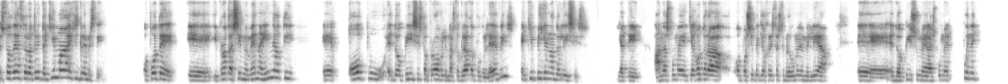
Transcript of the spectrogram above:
στο δεύτερο, τρίτο κύμα έχεις γκρεμιστεί. Οπότε ε, η πρότασή μου εμένα είναι ότι ε, όπου εντοπίσεις το πρόβλημα στον κλάδο που δουλεύεις, εκεί πήγαινε να το λύσεις. Γιατί αν ας πούμε και εγώ τώρα, όπως είπε και ο Χρήστος στην προηγούμενη ομιλία, ε, εντοπίσουμε ας πούμε που είναι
